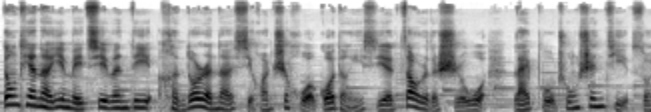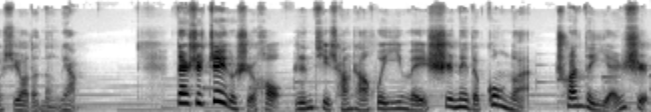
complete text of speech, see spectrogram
冬天呢，因为气温低，很多人呢喜欢吃火锅等一些燥热的食物来补充身体所需要的能量。但是这个时候，人体常常会因为室内的供暖穿的严实，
